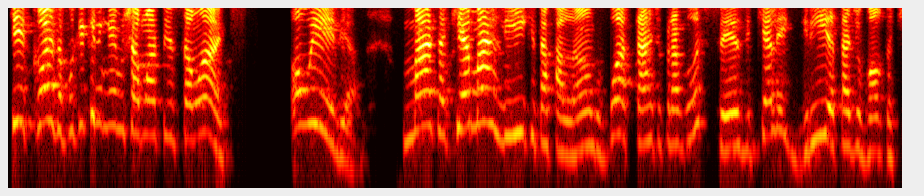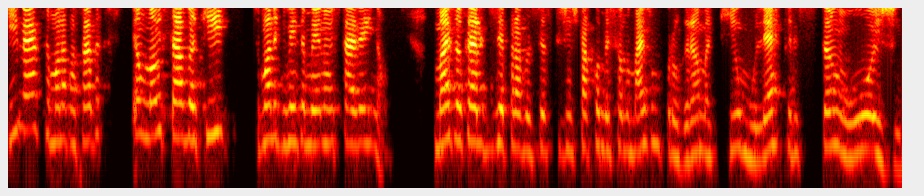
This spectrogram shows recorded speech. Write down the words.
Que coisa, por que, que ninguém me chamou a atenção antes? Ô, William, mas aqui é a Marli que está falando. Boa tarde para vocês e que alegria estar tá de volta aqui, né? Semana passada eu não estava aqui, semana que vem também não estarei, não. Mas eu quero dizer para vocês que a gente está começando mais um programa aqui, o Mulher Cristã Hoje.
